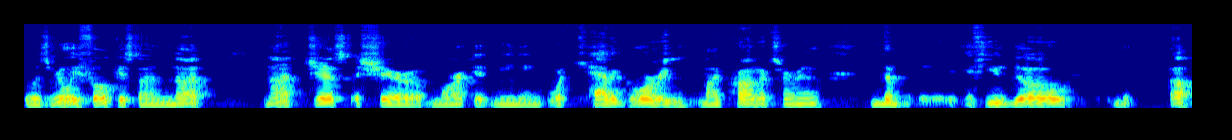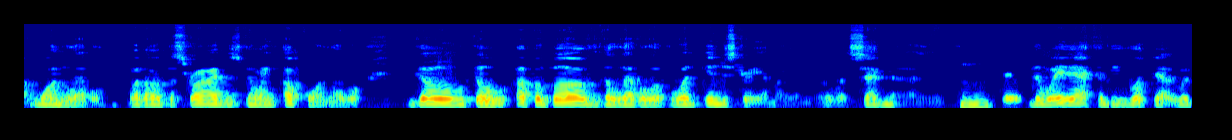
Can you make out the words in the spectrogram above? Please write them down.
was really focused on not not just a share of market, meaning what category my products are in. The, if you go up one level, what I'll describe as going up one level, go, go up above the level of what industry am I in or what segment Mm-hmm. The, the, way that could be looked at would,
